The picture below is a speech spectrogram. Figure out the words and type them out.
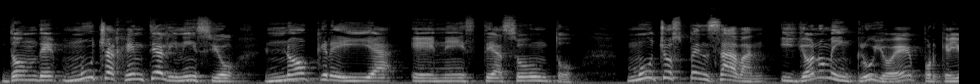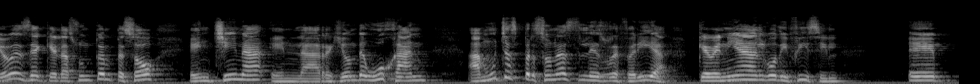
donde mucha gente al inicio no creía en este asunto. Muchos pensaban, y yo no me incluyo, ¿eh? porque yo desde que el asunto empezó en China, en la región de Wuhan, a muchas personas les refería que venía algo difícil. Eh,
